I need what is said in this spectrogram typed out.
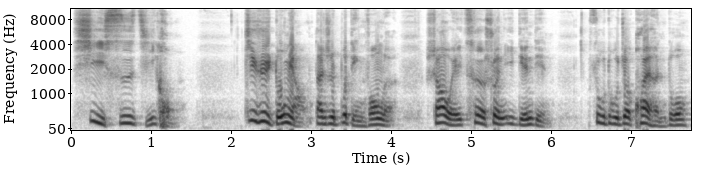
细思极恐。继续读秒，但是不顶风了，稍微侧顺一点点。速度就快很多。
